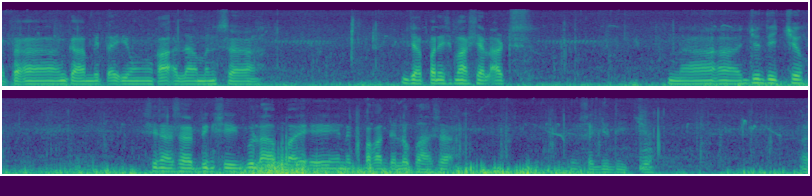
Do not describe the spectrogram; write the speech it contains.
At ah, ang gamit ay yung kaalaman sa Japanese martial arts na juditsu. Sinasabing si Gulapa eh nagpakadalubhasa yun sa juditsu. At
